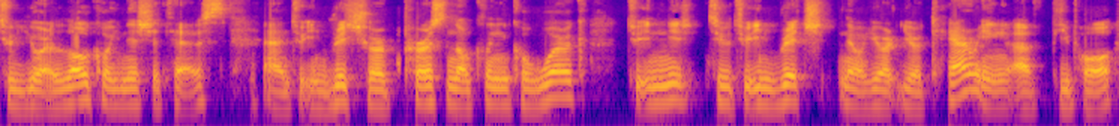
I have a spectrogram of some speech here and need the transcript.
to your local initiatives and to enrich your personal clinical work, to to to enrich you know your your caring of people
